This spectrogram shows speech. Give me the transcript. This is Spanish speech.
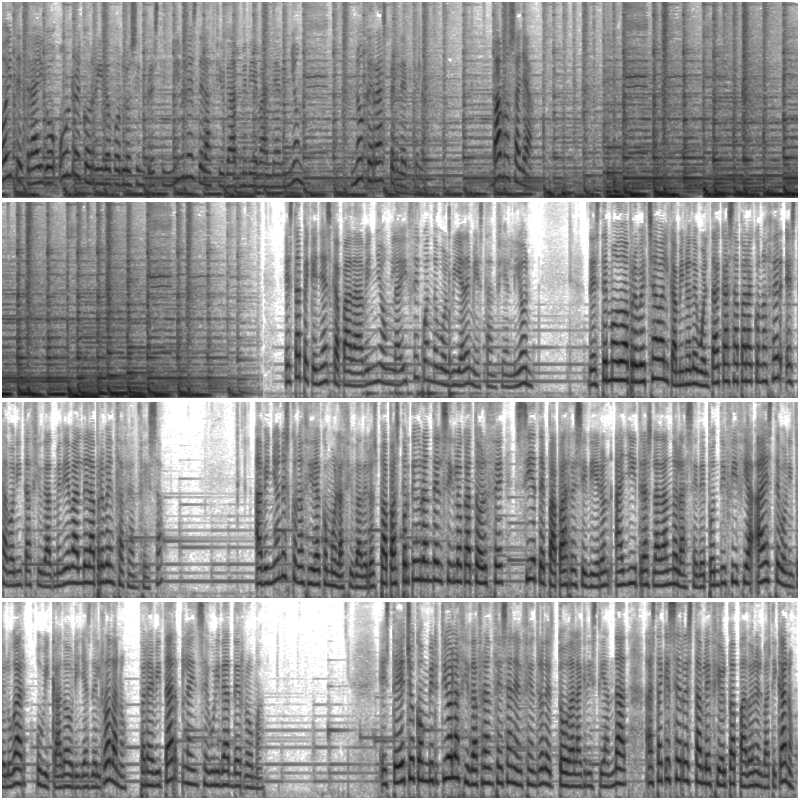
Hoy te traigo un recorrido por los imprescindibles de la ciudad medieval de Aviñón. No querrás perdértela. ¡Vamos allá! Esta pequeña escapada a Aviñón la hice cuando volvía de mi estancia en Lyon. De este modo aprovechaba el camino de vuelta a casa para conocer esta bonita ciudad medieval de la Provenza francesa. Aviñón es conocida como la ciudad de los papas porque durante el siglo XIV siete papas residieron allí trasladando la sede pontificia a este bonito lugar, ubicado a orillas del Ródano, para evitar la inseguridad de Roma. Este hecho convirtió a la ciudad francesa en el centro de toda la cristiandad hasta que se restableció el papado en el Vaticano.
